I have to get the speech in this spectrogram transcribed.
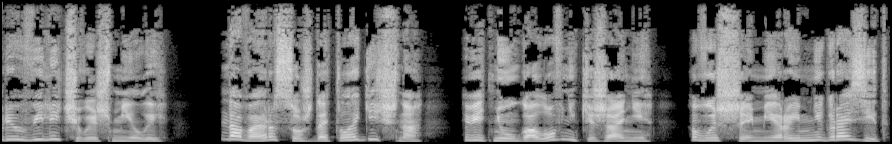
преувеличиваешь, милый. Давай рассуждать логично, ведь не уголовники же они. Высшая мера им не грозит.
